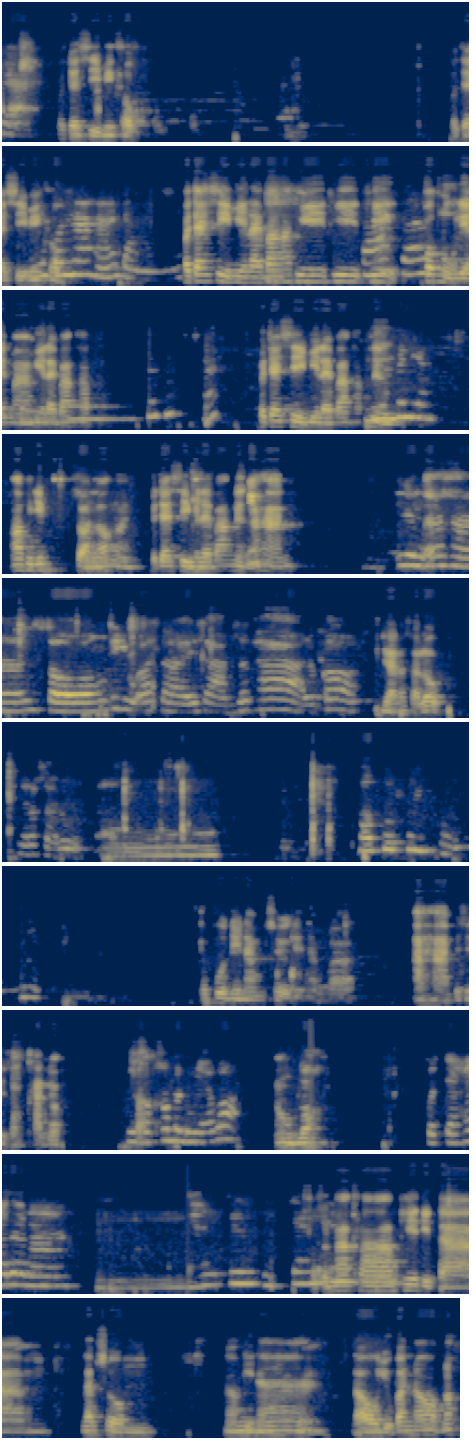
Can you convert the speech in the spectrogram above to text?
ปัจจัยสี่ไม่ครบ ปัจจัยสี่มีไม่ครคบนมาหาจังปัจจัยสี่มีอะไรบ้างนะที่ที่ที่พวกหนูเรียนมามีอะไรบ้างครับ ปัจจัยสี่มีอะไรบ้างครับหนึ่งไม่เรียนเอาพี่ดิฟสอนน้องหน่อย ปัจจัยสี่มีอะไรบ้างหนึ่งอาหาร หนึ่งอาหารสองที่อยู่อาศัยสามเสื้อผ้า แล้วก็ยารักษาโรคยารักษาโรคอ๋อเขาพูดขึ้นก่อนนี่ก็พูดแนะนำเชิงแนะนำว่า อาหารเป็นสิ่งสำคัญเนาะมีเขาเข้ามาดูแล้วว่า เอ้าเหรอกดใจให้ด้วยนะอืม ให้ซื้อหัวใจขอบคุณมากครับที่ติดตามรับชมน้องดีน่าเราอยู่บ้านนอกเนาะ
